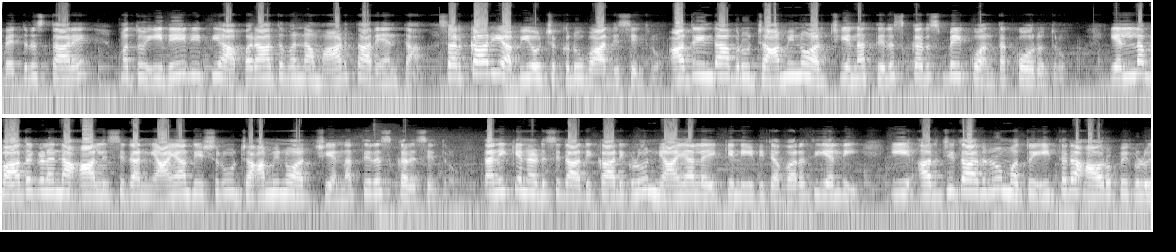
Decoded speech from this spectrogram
ಬೆದರಿಸ್ತಾರೆ ಮತ್ತು ಇದೇ ರೀತಿಯ ಅಪರಾಧವನ್ನ ಮಾಡ್ತಾರೆ ಅಂತ ಸರ್ಕಾರಿ ಅಭಿಯೋಜಕರು ವಾದಿಸಿದ್ರು. ಆದ್ರಿಂದ ಅವರು ಜಾಮೀನು ಅರ್ಜಿಯನ್ನ ತಿರಸ್ಕರಿಸಬೇಕು ಅಂತ ಕೋರಿದ್ರು. ಎಲ್ಲ ವಾದಗಳನ್ನ ಆಲಿಸಿದ ನ್ಯಾಯಾಧೀಶರು ಜಾಮೀನು ಅರ್ಜಿಯನ್ನ ತಿರಸ್ಕರಿಸಿದ್ರು. ತನಿಖೆ ನಡೆಸಿದ ಅಧಿಕಾರಿಗಳು ನ್ಯಾಯಾಲಯಕ್ಕೆ ನೀಡಿದ ವರದಿಯಲ್ಲಿ ಈ ಅರ್ಜಿದಾರರು ಮತ್ತು ಇತರ ಆರೋಪಿಗಳು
